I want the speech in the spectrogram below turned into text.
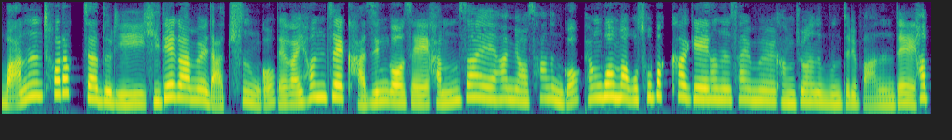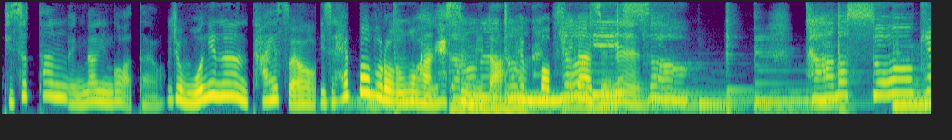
많은 철학자들이 기대감을 낮추는 거 내가 현재 가진 것에 감사해 하며 사는 거 평범하고 소박하게 사는 삶을 강조하는 분들이 많은데 다 비슷한 맥락인 것 같아요. 이제 원인은 다 했어요. 이제 해법으로 넘어가겠습니다. 해법 세 가지는 단어 속에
